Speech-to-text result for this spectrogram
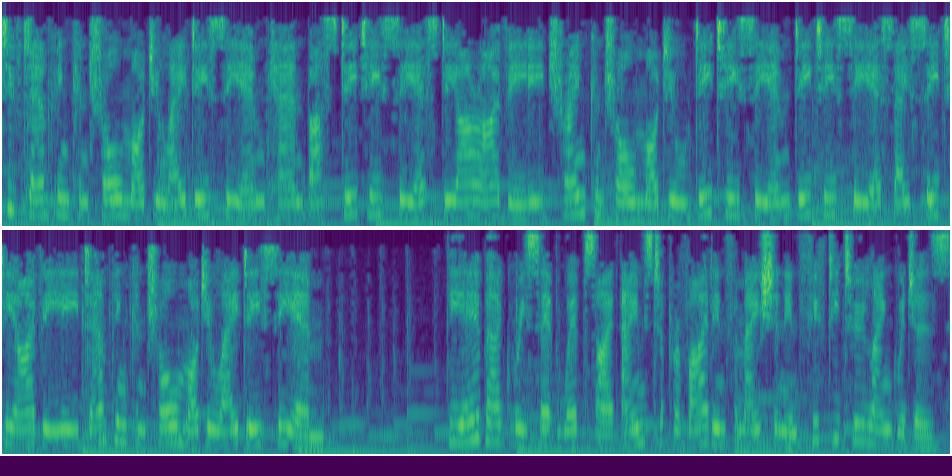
Active Damping Control Module ADCM CAN Bus DTC SDRIVE Train Control Module DTCM DTC SACTIVE Damping Control Module ADCM The Airbag Reset website aims to provide information in 52 languages.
